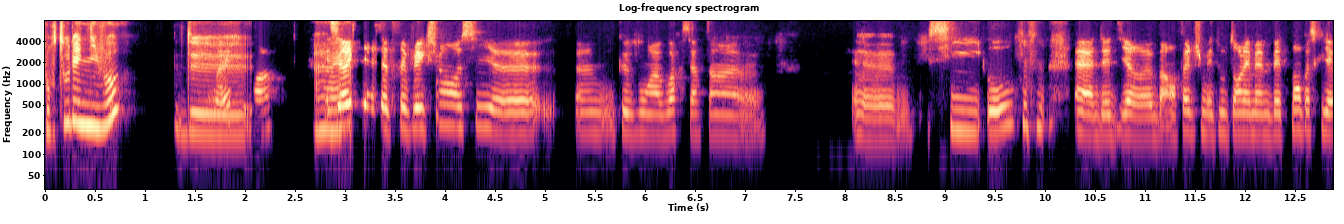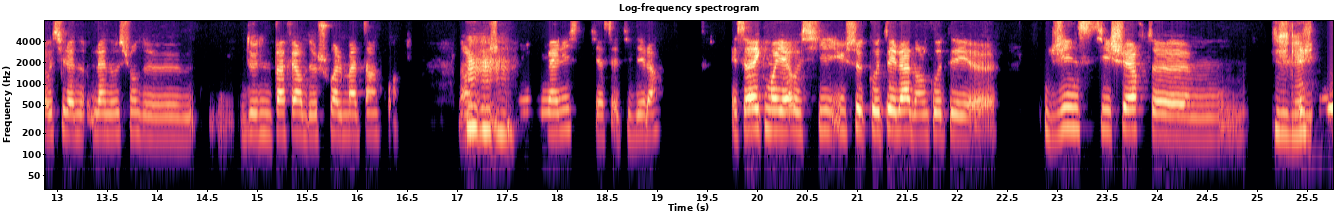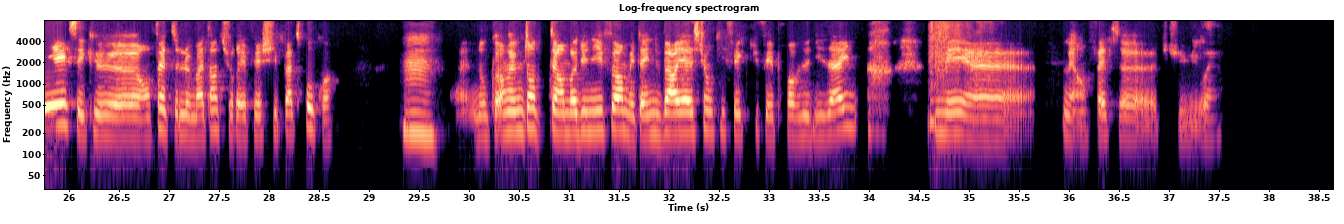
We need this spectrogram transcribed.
Pour tous les niveaux de... Ah c'est vrai qu'il y a cette réflexion aussi euh, euh, que vont avoir certains euh, CEO de dire bah, en fait, je mets tout le temps les mêmes vêtements parce qu'il y a aussi la, notion de, de ne pas faire de choix le matin. Quoi. Dans le mmh, mmh, mmh. minimaliste, il y a cette idée-là. Et c'est vrai que moi, il y a aussi eu ce côté-là dans le côté jeans, t-shirt. C'est que en fait, le matin, tu réfléchis pas trop. quoi. Donc en même temps, tu es en mode uniforme et tu as une variation qui fait que tu fais prof de design. mais, euh, mais en fait, euh, tu, ouais.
